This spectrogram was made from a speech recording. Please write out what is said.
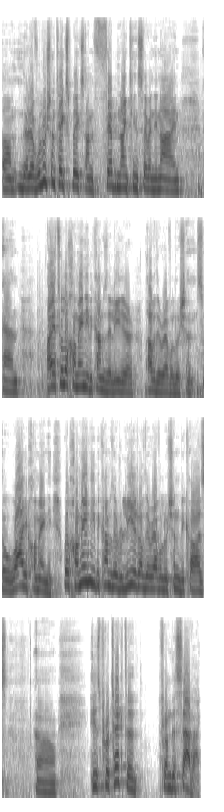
um, the revolution takes place on Feb 1979, and Ayatollah Khomeini becomes the leader of the revolution. So why Khomeini? Well, Khomeini becomes the leader of the revolution because uh, he's protected from the SAVAK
